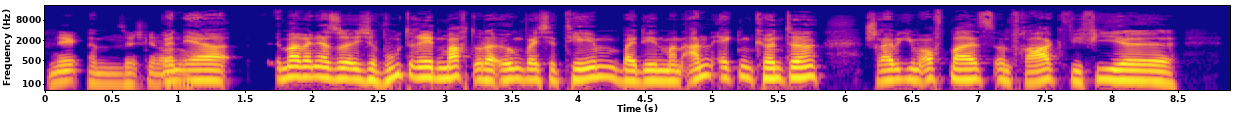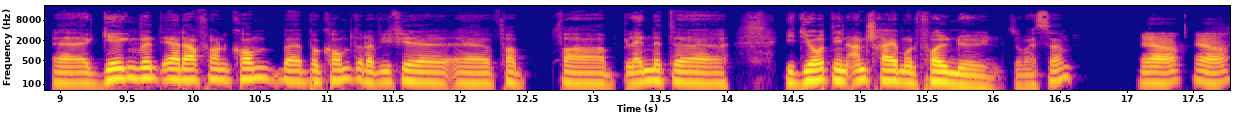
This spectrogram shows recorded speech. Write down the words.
nee, ähm, genau wenn er immer wenn er solche Wutreden macht oder irgendwelche Themen, bei denen man anecken könnte, schreibe ich ihm oftmals und frage, wie viel äh, Gegenwind er davon kommt, äh, bekommt oder wie viel äh, ver verblendete Idioten ihn anschreiben und vollnüllen, so weißt du? Ja, ja.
